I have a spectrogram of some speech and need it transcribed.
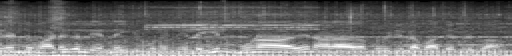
இரண்டு மாடுகள் எல்லைக்கு போன நிலையில் மூணாவது நாலாவது வீட்டில் பார்த்துட்ருக்கோம்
